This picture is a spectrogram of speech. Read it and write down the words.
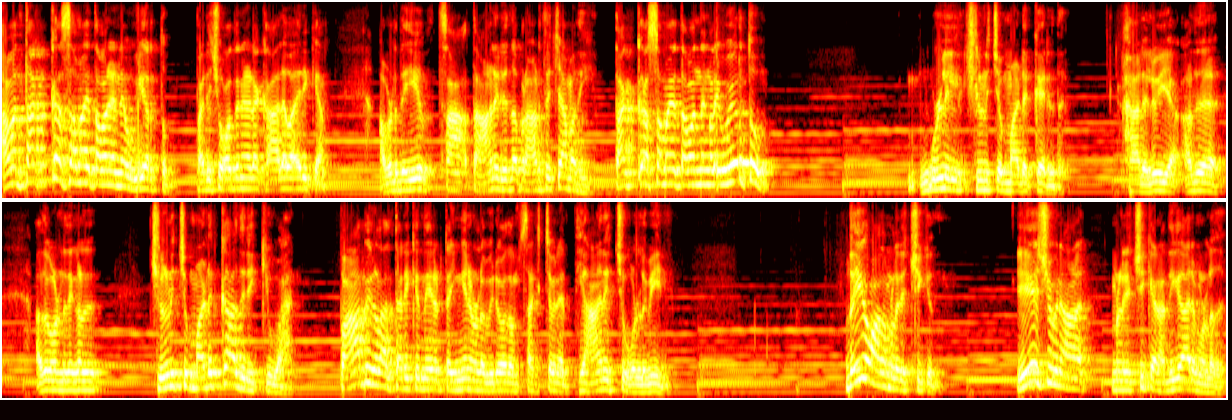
അവൻ തക്ക സമയത്ത് അവൻ എന്നെ ഉയർത്തും. പരിശോധനയുടെ കാലമായിരിക്കാം. അവിടെ ദൈവം താണിരുന്ന് പ്രാർത്ഥിച്ചാൽ മതി. തക്ക സമയത്ത് അവൻ നിങ്ങളെ ഉയർത്തും. ഉള്ളിൽ ക്ഷീണിച്ച് മടുക്കരുത്. ഹാലലുയ്യ അത് അതുകൊണ്ട് നിങ്ങൾ ക്ഷീണിച്ച് മടുക്കാതിരിക്കുവാൻ പാപികളാൽ തനിക്ക് നേരിട്ട ഇങ്ങനെയുള്ള വിരോധം സഹിച്ചവനെ ധ്യാനിച്ചു കൊള്ളുവീൻ ദൈവമാണ് നമ്മളെ രക്ഷിക്കുന്നു. യേശുവിനാണ് നമ്മൾ രക്ഷിക്കാൻ അധികാരമുള്ളത്.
